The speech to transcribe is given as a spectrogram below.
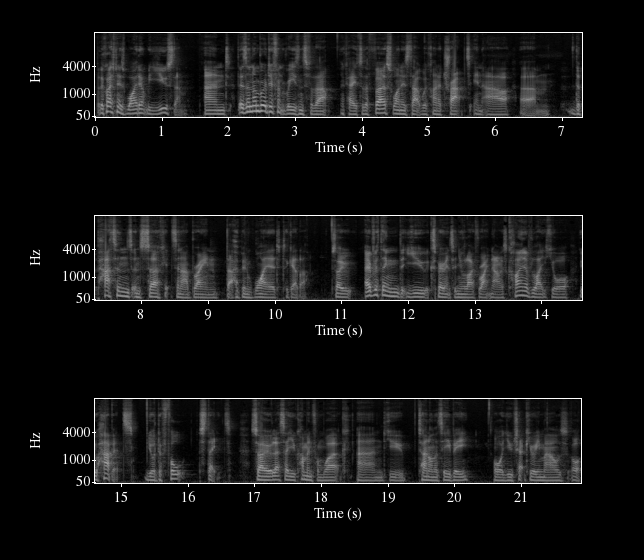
but the question is why don't we use them? And there's a number of different reasons for that. Okay, so the first one is that we're kind of trapped in our um, the patterns and circuits in our brain that have been wired together. So everything that you experience in your life right now is kind of like your your habits, your default state. So let's say you come in from work and you turn on the TV or you check your emails or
